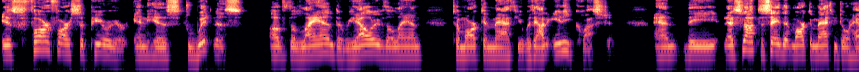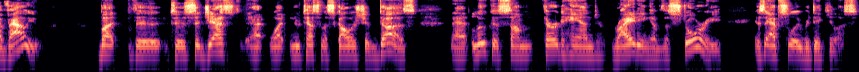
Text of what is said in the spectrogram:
is far, far superior in his witness of the land, the reality of the land, to Mark and Matthew, without any question. And the that's not to say that Mark and Matthew don't have value, but the, to suggest that what New Testament scholarship does, that Luke is some third-hand writing of the story, is absolutely ridiculous.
